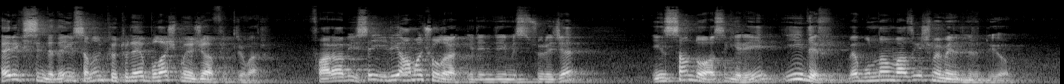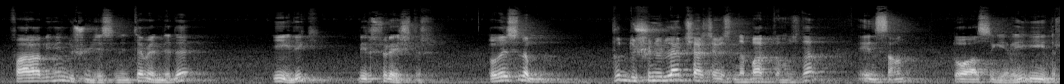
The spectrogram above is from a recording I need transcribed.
Her ikisinde de insanın kötülüğe bulaşmayacağı fikri var. Farabi ise iyiliği amaç olarak edindiğimiz sürece insan doğası gereği iyidir ve bundan vazgeçmemelidir diyor. Farabi'nin düşüncesinin temelinde de iyilik bir süreçtir. Dolayısıyla bu düşünürler çerçevesinde baktığımızda insan doğası gereği iyidir.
